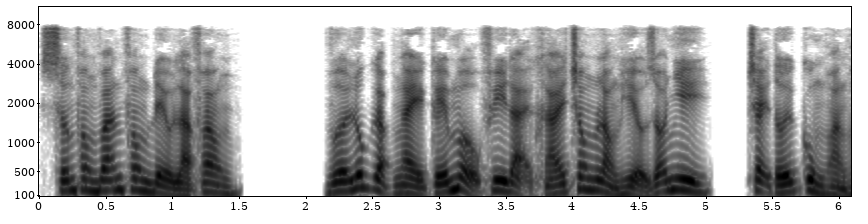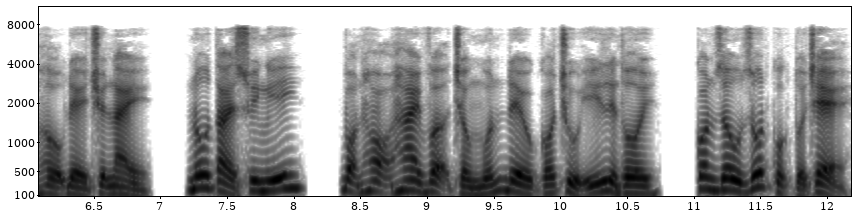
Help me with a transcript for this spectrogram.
Sớm phong vãn phong đều là phong. Vừa lúc gặp ngày kế mẫu phi đại khái trong lòng hiểu rõ nhi, chạy tới cùng hoàng hậu để chuyện này, nô tài suy nghĩ, bọn họ hai vợ chồng muốn đều có chủ ý liền thôi, con dâu rốt cuộc tuổi trẻ,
